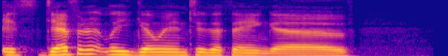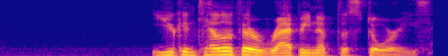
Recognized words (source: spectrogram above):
it's definitely going to the thing of you can tell that they're wrapping up the stories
